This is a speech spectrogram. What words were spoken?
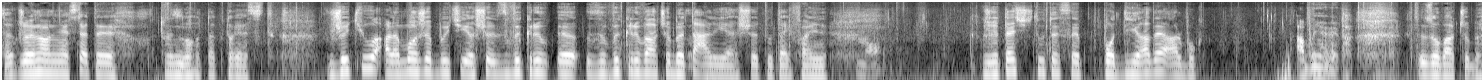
Także no niestety trudno, tak to jest w życiu, ale może być jeszcze z, wykry, yy, z wykrywaczem metali jeszcze tutaj fajny. No. Także też tutaj sobie podjadę albo albo nie wiem. To zobaczymy.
